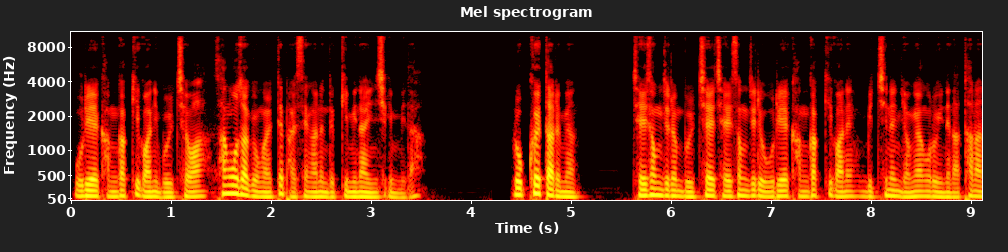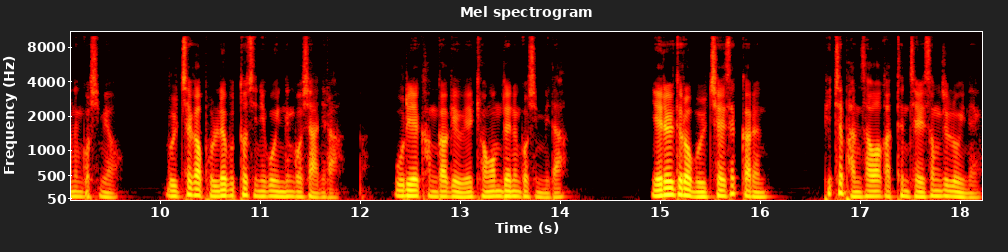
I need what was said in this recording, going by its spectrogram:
우리의 감각기관이 물체와 상호작용할 때 발생하는 느낌이나 인식입니다. 로크에 따르면 제2성질은 물체의 제1성질이 우리의 감각기관에 미치는 영향으로 인해 나타나는 것이며 물체가 본래부터 지니고 있는 것이 아니라 우리의 감각에 의해 경험되는 것입니다. 예를 들어 물체의 색깔은 빛의 반사와 같은 제1성질로 인해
